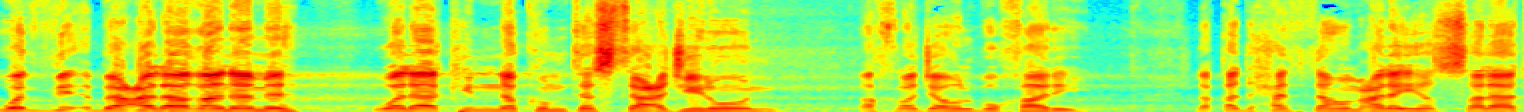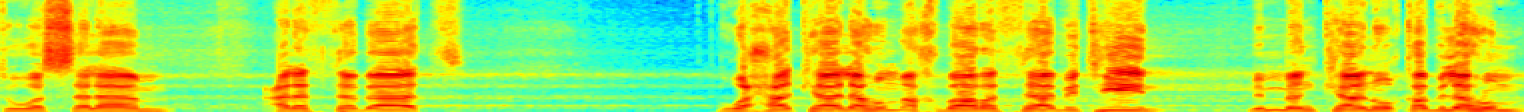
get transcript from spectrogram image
والذئب على غنمه ولكنكم تستعجلون. أخرجه البخاري. لقد حثهم عليه الصلاة والسلام على الثبات وحكى لهم أخبار الثابتين ممن كانوا قبلهم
